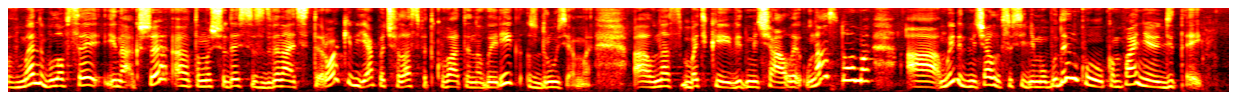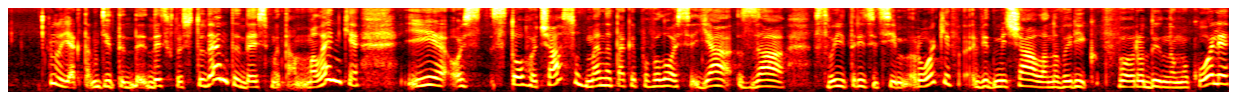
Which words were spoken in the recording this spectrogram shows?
В мене було все інакше, тому що десь з 12 років я почала святкувати новий рік з друзями. У нас батьки відмічали у нас вдома, а ми відмічали в сусідньому будинку компанію дітей. Ну, як там діти, де- десь хтось студенти, десь ми там маленькі. І ось з того часу в мене так і повелося. Я за свої 37 років відмічала Новий рік в родинному колі.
